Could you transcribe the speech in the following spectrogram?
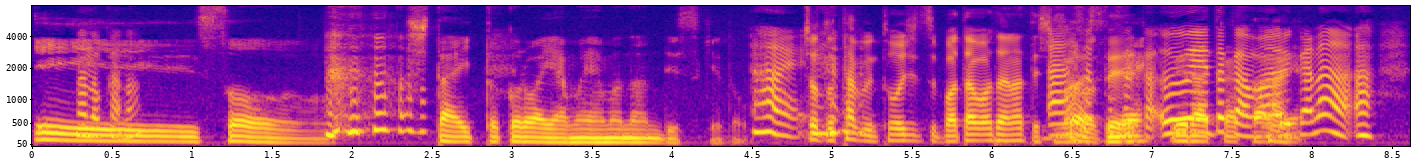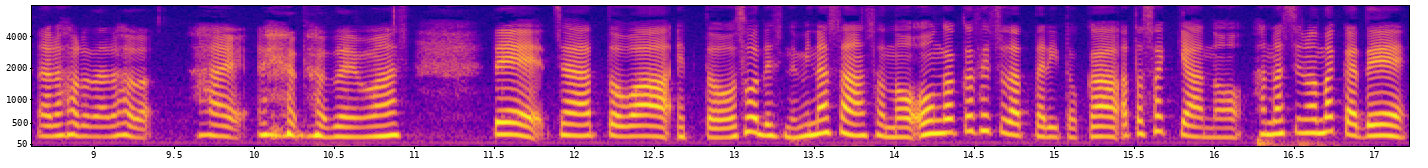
なのかな、えー、そう。したいところは山々なんですけど。はい。ちょっと多分当日バタバタになってしまうので。あ、運営とかもあるから、はい、あ、なるほど、なるほど。はい。ありがとうございます。で、じゃあ、あとは、えっと、そうですね。皆さん、その音楽フェスだったりとか、あとさっきあの、話の中で、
